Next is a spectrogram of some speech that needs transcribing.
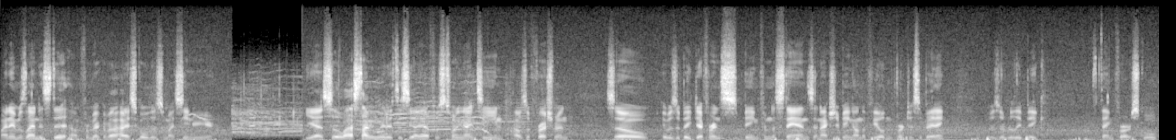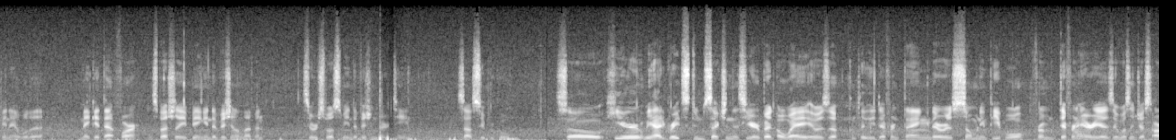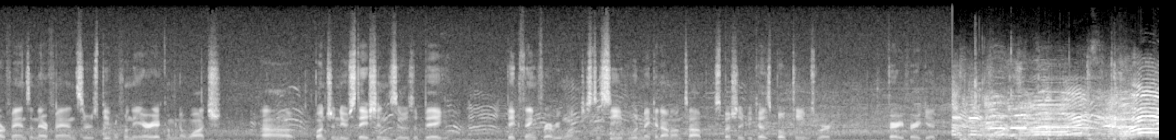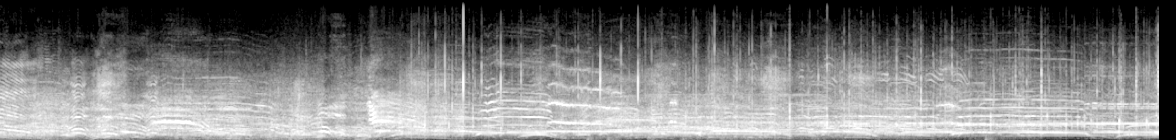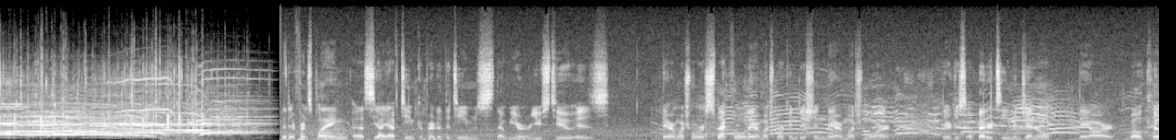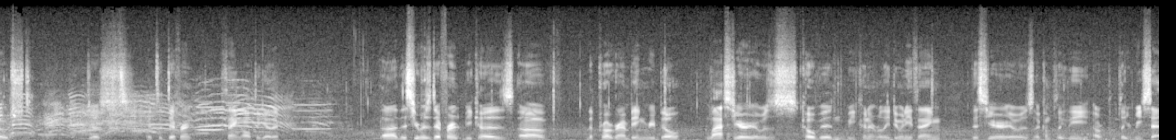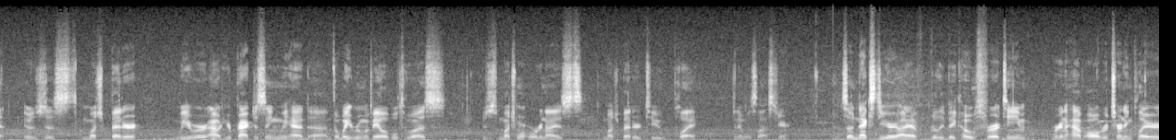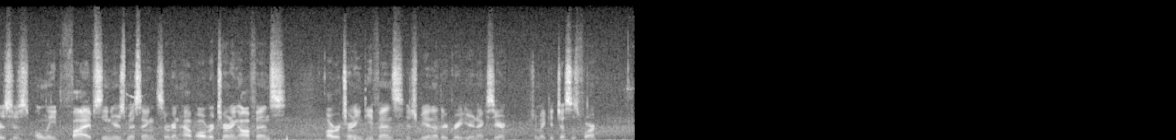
My name is Landon Stitt. I'm from Yucca Valley High School. This is my senior year. Yeah, so the last time we made it to CIF was 2019. I was a freshman, so it was a big difference being from the stands and actually being on the field and participating. It was a really big thing for our school being able to make it that far, especially being in Division 11. So we were supposed to be in Division 13. So that was super cool. So here we had great student section this year, but away it was a completely different thing. There was so many people from different areas. It wasn't just our fans and their fans. There's people from the area coming to watch. Uh, a bunch of news stations. It was a big, big thing for everyone just to see who would make it out on top, especially because both teams were very, very good. The difference playing a CIF team compared to the teams that we are used to is they are much more respectful, they are much more conditioned, they are much more, they're just a better team in general. They are well coached, just, it's a different thing altogether. Uh, this year was different because of the program being rebuilt. Last year it was COVID, we couldn't really do anything. This year it was a completely a complete reset. It was just much better. We were out here practicing. We had uh, the weight room available to us. It was much more organized, much better to play than it was last year. So next year I have really big hopes for our team. We're going to have all returning players. There's only five seniors missing, so we're going to have all returning offense, all returning defense. It should be another great year next year. Should make it just as far.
